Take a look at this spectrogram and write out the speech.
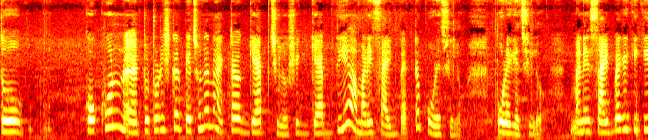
তো কখন টোটো রিক্সার পেছনে না একটা গ্যাপ ছিল। সেই গ্যাপ দিয়ে আমার এই সাইড ব্যাগটা পড়েছিল। পড়ে গেছিল। মানে সাইড ব্যাগে কি কি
